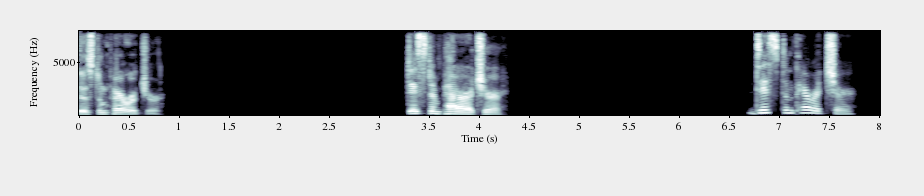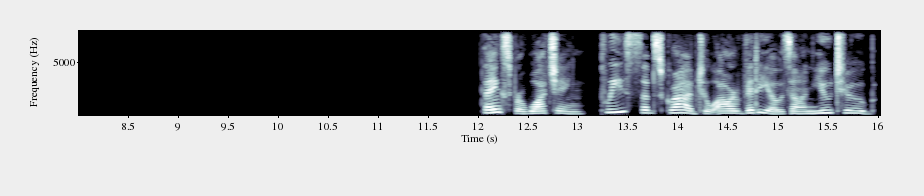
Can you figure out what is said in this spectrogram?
Distemperature. Distemperature. Distemperature. Thanks for watching. Please subscribe to our videos on YouTube.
